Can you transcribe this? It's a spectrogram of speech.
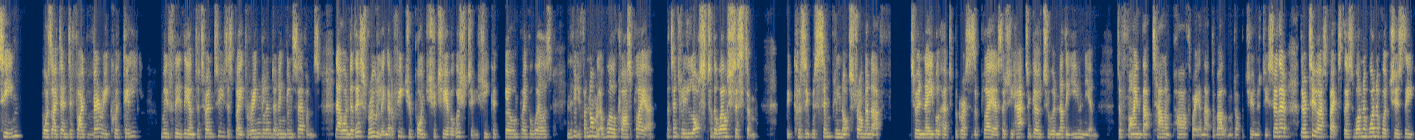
team, was identified very quickly, moved through the under 20s, has played for England and England Sevens. Now, under this ruling, at a future point, should she ever wish to, she could go and play for Wales in the future. Phenomenal, a world class player, potentially lost to the Welsh system because it was simply not strong enough to enable her to progress as a player. So she had to go to another union to find that talent pathway and that development opportunity. So there, there are two aspects to this. One of one of which is the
